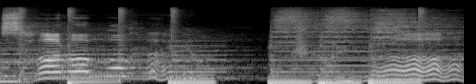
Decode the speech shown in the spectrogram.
서러워하며 얼마나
